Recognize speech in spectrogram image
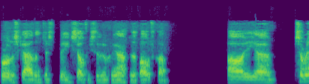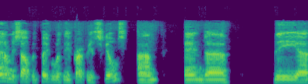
broader scale than just being selfishly looking after the bowls club. I uh, surrounded myself with people with the appropriate skills, um, and uh, the uh,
